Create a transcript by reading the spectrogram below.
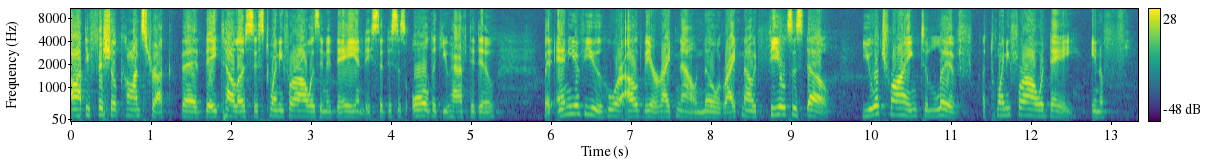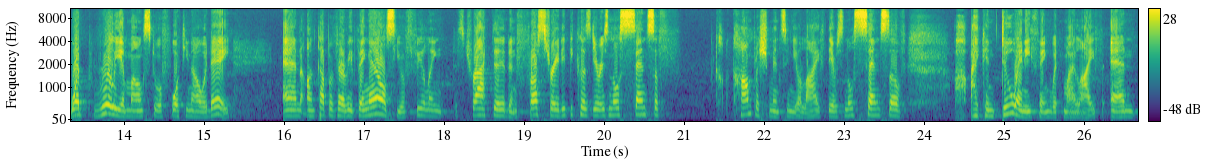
artificial construct that they tell us is 24 hours in a day, and they said this is all that you have to do. But any of you who are out there right now know right now it feels as though you are trying to live a 24-hour day in a what really amounts to a 14-hour day. And on top of everything else, you're feeling distracted and frustrated because there is no sense of accomplishments in your life. There's no sense of, I can do anything with my life. And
